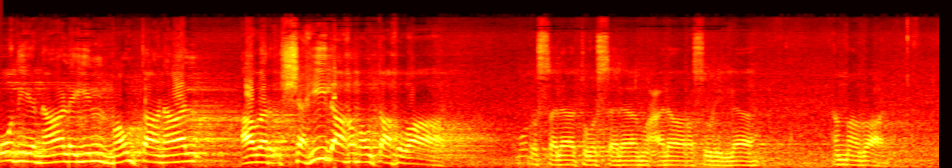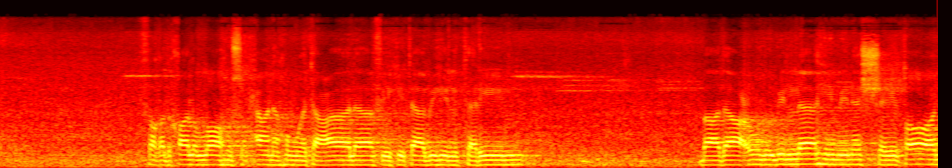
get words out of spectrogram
ஓதிய நாளையில் மௌத்தானால் அவர் ஷஹீதாக மௌத்தாகுவார் والصلاة والسلام على رسول الله أما بعد فقد قال الله سبحانه وتعالى في كتابه الكريم بعد أعوذ بالله من الشيطان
